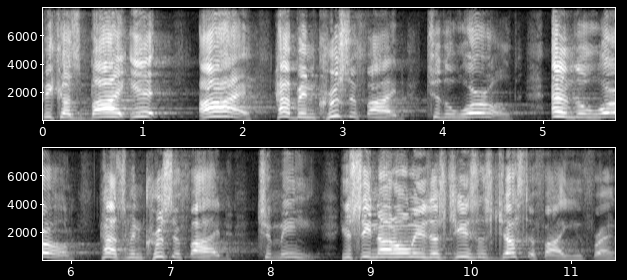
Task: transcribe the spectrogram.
because by it I have been crucified to the world, and the world has been crucified to me. You see, not only does Jesus justify you, friend,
